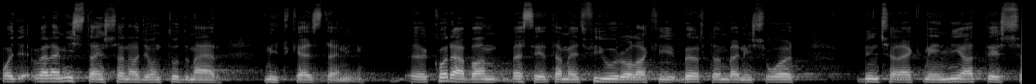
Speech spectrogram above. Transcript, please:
hogy velem Isten se nagyon tud már mit kezdeni. Korábban beszéltem egy fiúról, aki börtönben is volt bűncselekmény miatt, és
